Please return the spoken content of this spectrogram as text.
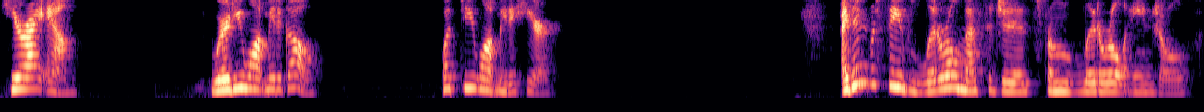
Here I am. Where do you want me to go? What do you want me to hear? I didn't receive literal messages from literal angels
